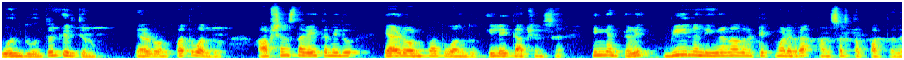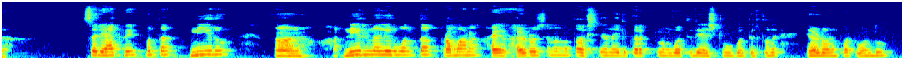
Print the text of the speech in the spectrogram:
ಒಂದು ಅಂತ ಕರಿತೀವಿ ನಾವು. ಎರಡು ಅನುಪಾತ ಒಂದು. ಆಪ್ಷನ್ಸ್ದಾಗ ಐತನ ಇದು? ಎರಡು ಅನುಪಾತ ಒಂದು. ಇಲ್ಲಿ ಐತೆ ಆಪ್ಷನ್ಸ್ ಹಿಂಗಂತೇಳಿ ಬಿನ ನೀವೇನಾದರೂ ಟಿಕ್ ಮಾಡಿದ್ರೆ ಆನ್ಸರ್ ತಪ್ಪಾಗ್ತದೆ. ಸರಿ ಯಾಕ್ರಿ ಮತ್ತು ನೀರು ನೀರಿನಲ್ಲಿರುವಂಥ ಪ್ರಮಾಣ, ಹೈ- ಹೈಡ್ರೋಜನ್ ಮತ್ತು ಆಕ್ಸಿಜನ್ ಇದು ಕರೆಕ್ಟ್ ನಮ್ಗೆ ಗೊತ್ತಿದೆ, ಎಷ್ಟು ಗೊತ್ತಿರ್ತದೆ? ಎರಡು ಅನುಪಾತ ಒಂದು.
